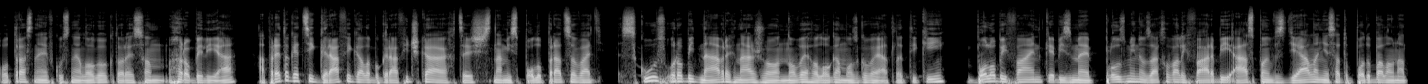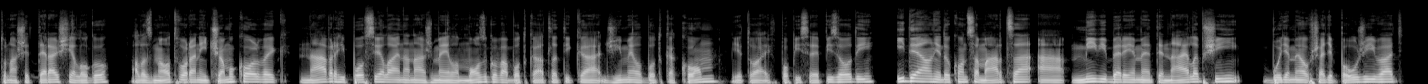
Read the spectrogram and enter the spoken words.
otrasné vkusné logo, ktoré som robil ja. A preto keď si grafik alebo grafička a chceš s nami spolupracovať, skús urobiť návrh nášho nového loga mozgovej atletiky bolo by fajn, keby sme plus minus zachovali farby a aspoň vzdialene sa to podobalo na to naše terajšie logo, ale sme otvorení čomukoľvek. Návrhy posielaj na náš mail mozgova.atletika.gmail.com, je to aj v popise epizódy. Ideálne do konca marca a my vyberieme ten najlepší, budeme ho všade používať,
